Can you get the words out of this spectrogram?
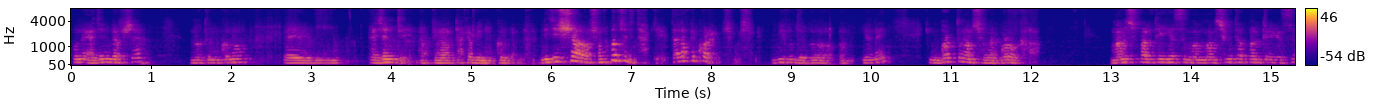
কোনো এজেন্ট ব্যবসা, নতুন কোনো এজেন্টে আপনারা টাকা বিনিয়োগ করবেন না। নিজস্ব সম্পদ যদি থাকে, তাহলে আপনি করেন, সমস্যা নেই। বিপদের কোনো ইয়ে নেই। কিন্তু বর্তমান সময় বড় খারাপ। মানুষ পাল্টে গেছে মানসিকতা পাল্টে গেছে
